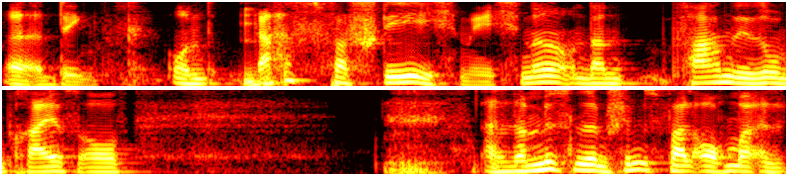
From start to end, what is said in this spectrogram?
äh, Ding. Und mhm. das verstehe ich nicht. Ne? Und dann fahren sie so einen Preis auf. Also da müssen sie im schlimmsten Fall auch mal, also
